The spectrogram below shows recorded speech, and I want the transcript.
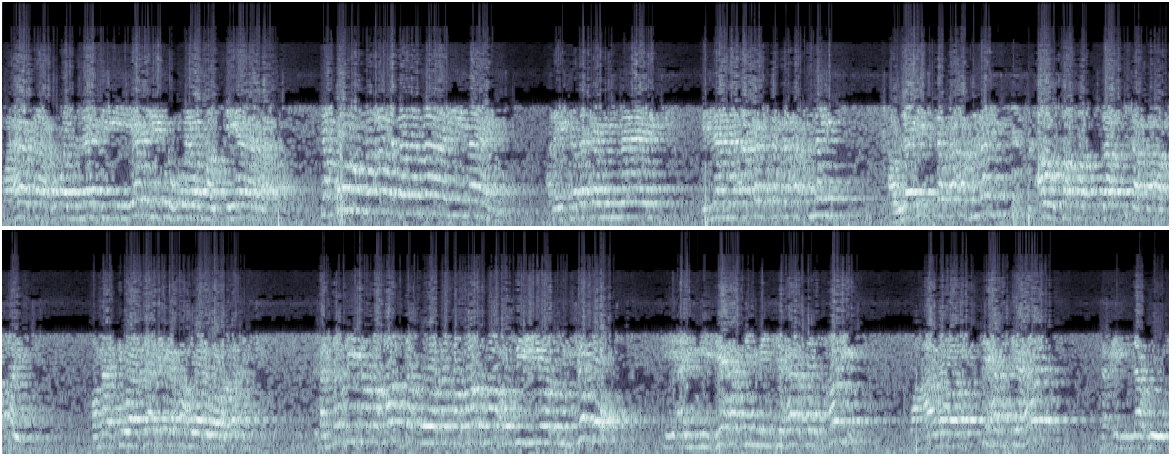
وهذا هو الذي يجده يوم القيامة. يقول معاذ مالي مالي. وليس لك من مالك إلا ما أكلت فأفنيت أو لبست فأبنيت أو تصدقت فأبقيت وما سوى ذلك فهو لورثته الذي تتصدق وتتضرع به وتنفقه في أي جهة من جهات الخير وعلى رأسها الجهاد فإنه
